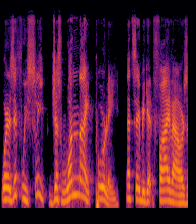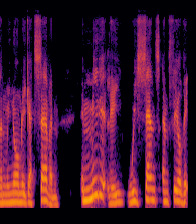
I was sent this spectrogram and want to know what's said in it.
Whereas if we sleep just one night poorly, let's say we get five hours and we normally get seven, immediately we sense and feel the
